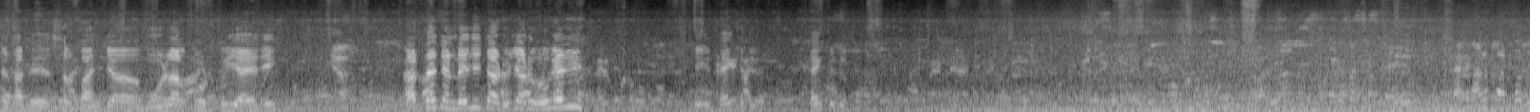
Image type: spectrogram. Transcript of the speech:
ਤੇ ਸਾਡੇ ਸਰਪੰਚ ਮੋਹਨ ਲਾਲ ਕੋਟ ਤੋਂ ਹੀ ਆਏ ਜੀ। ਕੱਢਦਾ ਝੰਡੇ ਜੀ, ਝਾੜੂ ਝਾੜੂ ਹੋ ਗਿਆ ਜੀ? ਠੀਕ thank you thank you doctor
